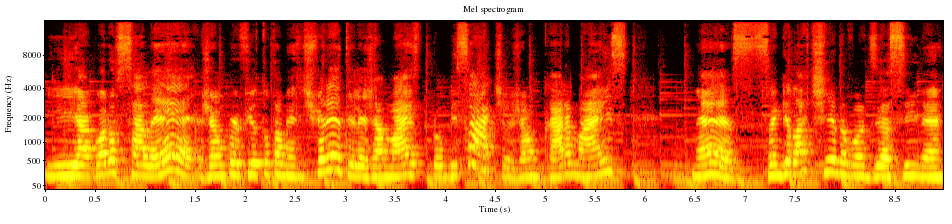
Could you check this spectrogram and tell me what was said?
E agora o Salé já é um perfil totalmente diferente, ele é já mais pro Bissátil, já é um cara mais, né, sangue latino, vamos dizer assim, né?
